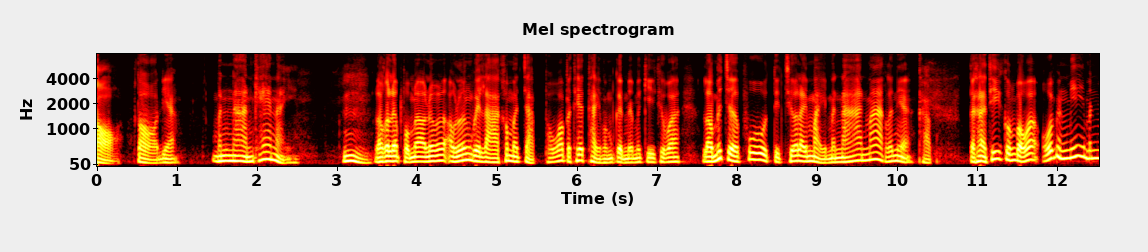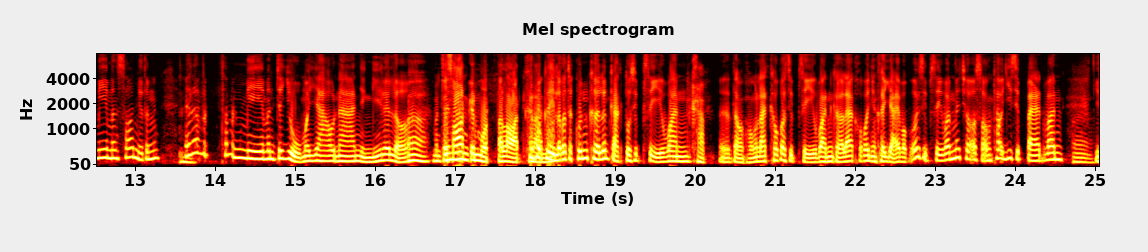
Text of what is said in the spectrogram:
ต่อต่อเนี่ย มันนานแค่ไหนอืมเราก็เลยผมเอาเรื่องเอาเรื่องเวลาเข้ามาจับ เพราะว่าประเทศไทยผมเกรินไปเมื่อกี้คือว่าเราไม่เจอผู้ติดเชื้อรายใหม่มานานมากแล้วเนี่ยครับ แต่ขณะที่คนบอกว่าโอ้ยมันมีมันมีมันซ่อนอยู่ตรงนั้นเอ๊ะแล้วถ้ามันมีมันจะอยู่มายาวนานอย่างนี้เลยเหรอเออมันจะซ่อนกันหมดตลอดคือปขกนาดตินั้นเราก็จะคุ้นเคยเรื่องกักตัว 14 วันครับเออแต่ของรัฐเขาก็ 14 วันก็แล้วเขาก็ยังขยายบอกเอ้ย14 วันไม่ชัวร์เอาสองเท่า 28 วันเออ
